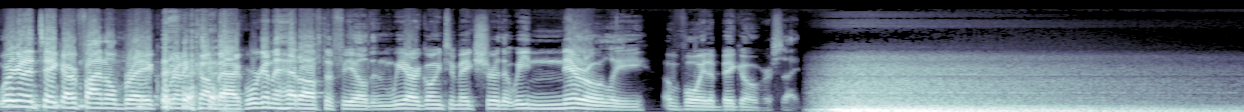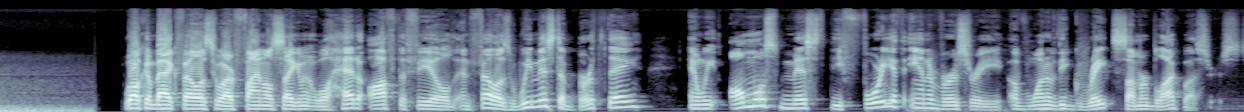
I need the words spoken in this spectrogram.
We're going to take our final break. We're going to come back. We're going to head off the field, and we are going to make sure that we narrowly avoid a big oversight. Welcome back, fellas, to our final segment. We'll head off the field. And, fellas, we missed a birthday and we almost missed the 40th anniversary of one of the great summer blockbusters.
